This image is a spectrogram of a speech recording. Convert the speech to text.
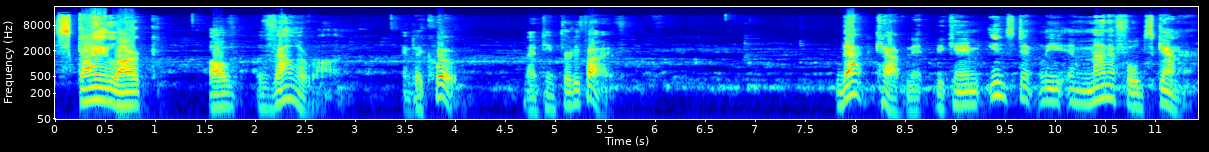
Skylark of Valeron. And I quote 1935. That cabinet became instantly a manifold scanner.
